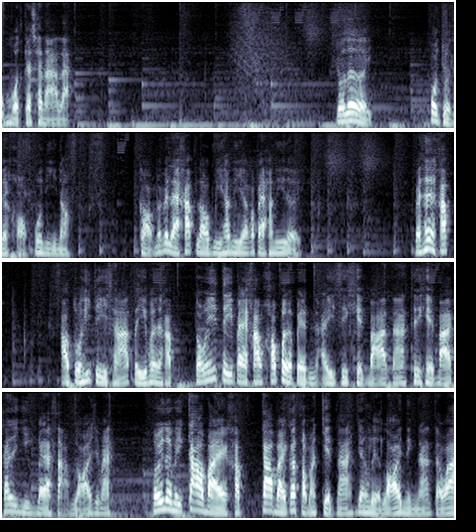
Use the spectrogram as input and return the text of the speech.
มหมดก็ชนะละโจเลยโคตรโจแต่ของพวกนี้เนาะก็ไม่เป็นไรครับเรามีเท่านี้ก็ไปเท่านี้เลยแบทเทิลครับเอาตัวที่ตีชนะตีเพื่อนครับ ตรงนี้ตีไปครับเขาเปิดเป็นไอซีเคดบาร์นะซีเคดบาร์ก็จะยิงใบละสามร้อยใช่ไหมตัวนี้เรามีเก้าใบครับเก้าใบก็สองพันเจ็ดนะ ยังเหลือร้อยหนึ่งนะ แต่ว่า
